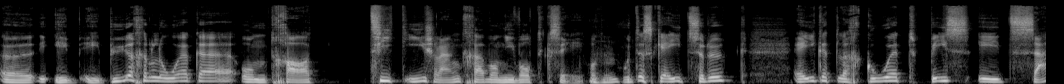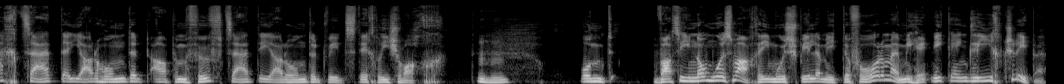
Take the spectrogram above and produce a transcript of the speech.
äh, in, in Bücher schauen und kann die Zeit einschränken, die ich sehen will. Mhm. Und das geht zurück eigentlich gut bis ins 16. Jahrhundert. Ab dem 15. Jahrhundert wird es ein bisschen schwach. Mhm. Und was ich noch muss machen, ich muss spielen mit den Formen. Man hat nicht gleich geschrieben.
